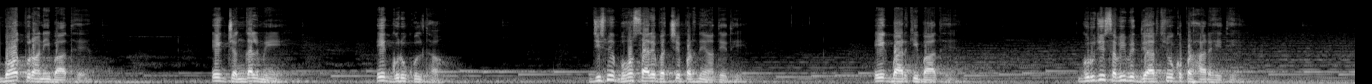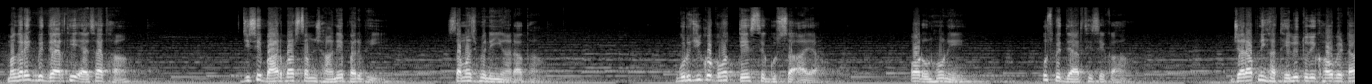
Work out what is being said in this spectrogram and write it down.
बहुत पुरानी बात है। एक जंगल में एक गुरुकुल था, जिसमें बहुत सारे बच्चे पढ़ने आते थे। एक बार की बात है, गुरुजी सभी विद्यार्थियों को पढ़ा रहे थे। मगर एक विद्यार्थी ऐसा था, जिसे बार बार समझाने पर भी समझ में नहीं आ रहा था। गुरुजी को बहुत तेज से गुस्सा आया और उन्होंने उस विद्यार्थी से कहा, जरा अपनी हथेली तो दिखाओ बेटा।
